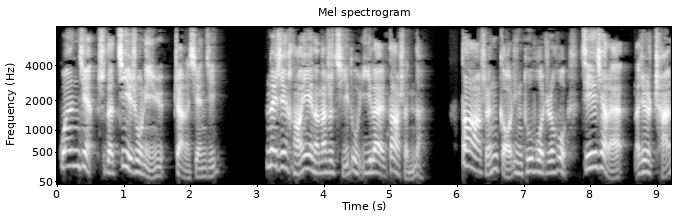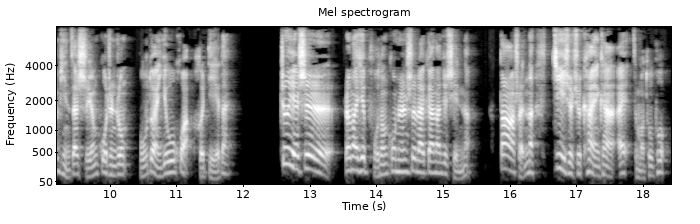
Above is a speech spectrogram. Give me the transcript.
关键是在技术领域占了先机，那些行业呢那是极度依赖大神的。大神搞定突破之后，接下来那就是产品在使用过程中不断优化和迭代。这也是让那些普通工程师来干那就行了。大神呢继续去看一看，哎，怎么突破？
